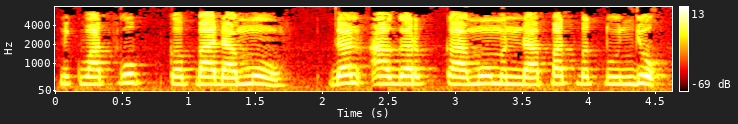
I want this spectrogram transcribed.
nikmatku kepadamu, dan agar kamu mendapat petunjuk.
